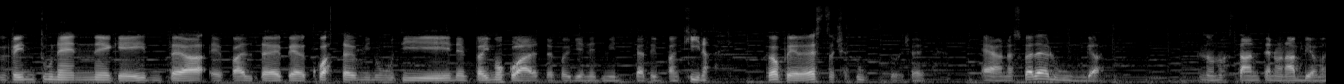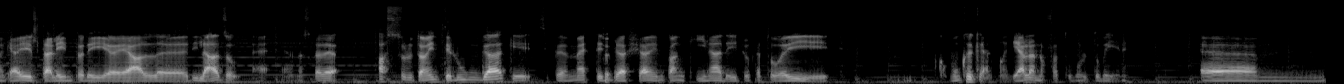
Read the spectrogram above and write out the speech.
21enne che entra e fa il 3 per 4 minuti nel primo quarto e poi viene dimenticato in panchina. Però per il resto c'è tutto, cioè, è una squadra lunga, nonostante non abbia magari il talento dei Real eh, di Laso, è è una squadra assolutamente lunga che si permette Sì. di lasciare in panchina dei giocatori comunque che al mondiale hanno fatto molto bene. Ehm,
